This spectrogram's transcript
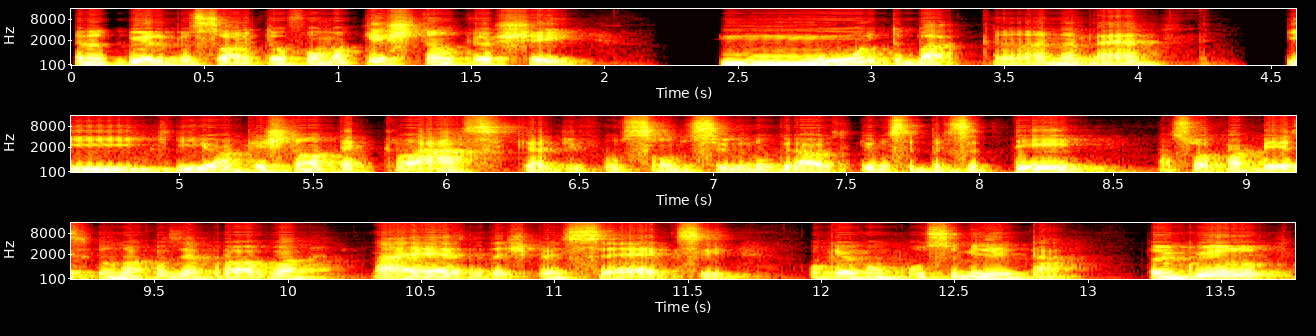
Tranquilo, pessoal? Então, foi uma questão que eu achei muito bacana, né? E que é uma questão até clássica de função do segundo grau, que você precisa ter na sua cabeça quando vai fazer a prova na ESA, da SpaceX, qualquer concurso militar. Tranquilo?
